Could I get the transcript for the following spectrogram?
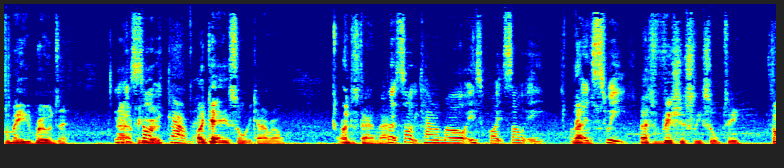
for me, ruins it. It's salted ruins- caramel. I get it's salted caramel. I understand that. But salted caramel is quite salty and sweet. that's viciously salty. For,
